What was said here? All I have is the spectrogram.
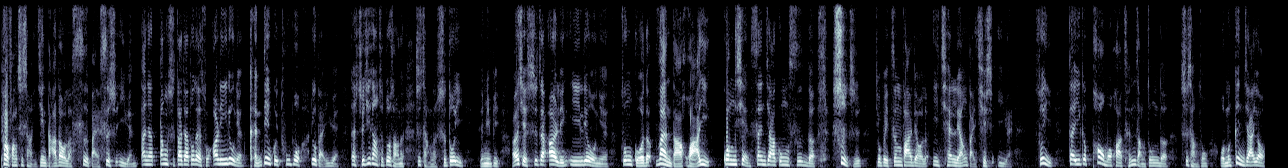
票房市场已经达到了四百四十亿元，大家当时大家都在说，二零一六年肯定会突破六百亿元，但实际上是多少呢？是涨了十多亿人民币，而且是在二零一六年，中国的万达、华谊。光线三家公司的市值就被蒸发掉了一千两百七十亿元，所以在一个泡沫化成长中的市场中，我们更加要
